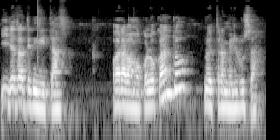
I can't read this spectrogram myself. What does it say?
y ya está ternita. Ahora vamos colocando nuestra merluza.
